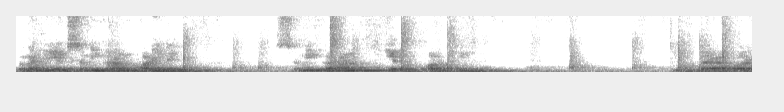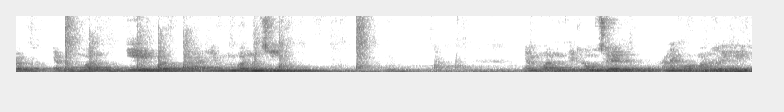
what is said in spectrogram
તમે એક સમીકરણ પાડી લઈએ સમીકરણ એક પરથી ટી બરાબર એમ વન એ વત્તા એમ વન જી. વન કેટલું છે અને કોમન લઈ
